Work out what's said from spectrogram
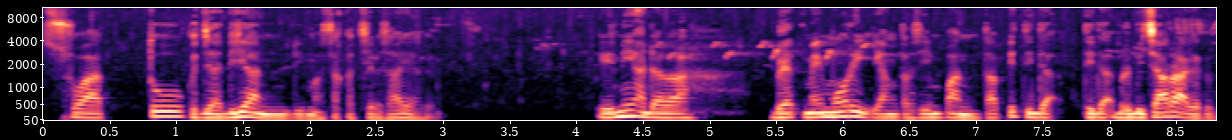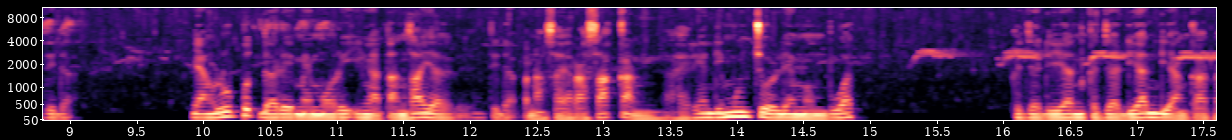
suatu kejadian di masa kecil saya gitu. ini adalah bad memory yang tersimpan tapi tidak tidak berbicara gitu tidak yang luput dari memori ingatan saya gitu. tidak pernah saya rasakan akhirnya dimuncul yang membuat kejadian-kejadian diangkat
